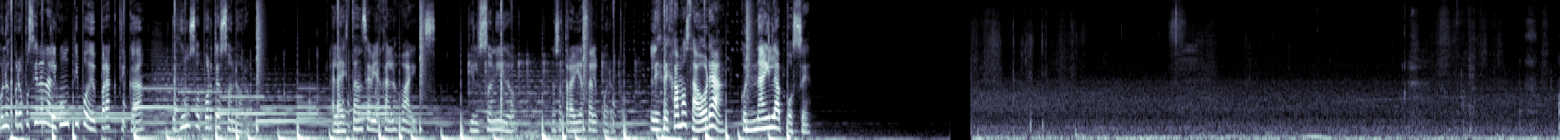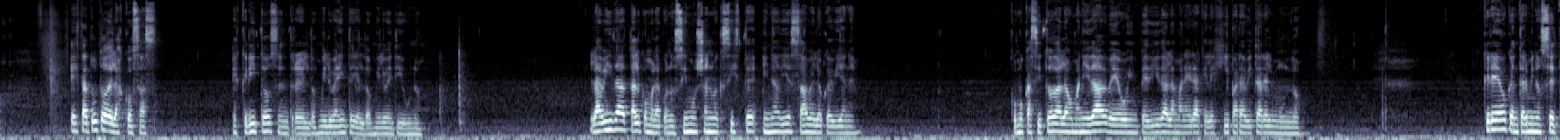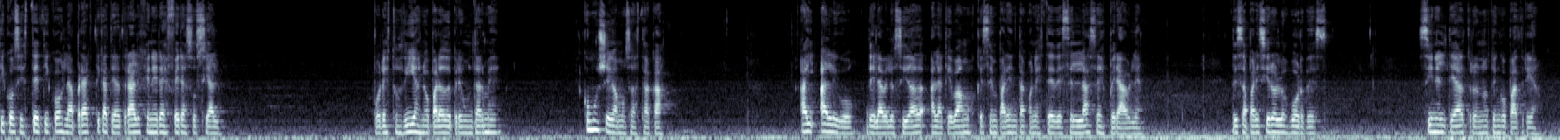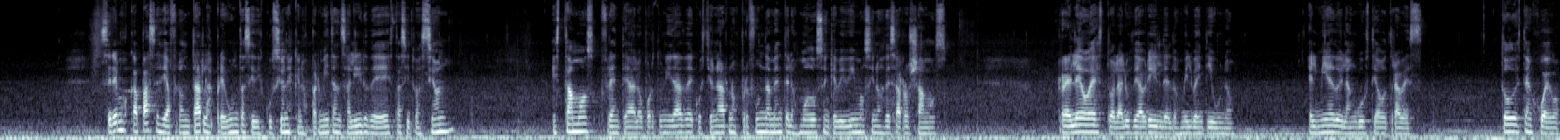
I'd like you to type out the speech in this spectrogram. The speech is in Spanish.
o nos propusieran algún tipo de práctica desde un soporte sonoro. A la distancia viajan los bytes y el sonido nos atraviesa el cuerpo. Les dejamos ahora con Naila Pose. Estatuto de las Cosas, escritos entre el 2020 y el 2021. La vida tal como la conocimos ya no existe y nadie sabe lo que viene. Como casi toda la humanidad veo impedida la manera que elegí para habitar el mundo. Creo que en términos éticos y estéticos la práctica teatral genera esfera social. Por estos días no paro de preguntarme, ¿cómo llegamos hasta acá? Hay algo de la velocidad a la que vamos que se emparenta con este desenlace esperable. Desaparecieron los bordes. Sin el teatro no tengo patria. ¿Seremos capaces de afrontar las preguntas y discusiones que nos permitan salir de esta situación? Estamos frente a la oportunidad de cuestionarnos profundamente los modos en que vivimos y nos desarrollamos. Releo esto a la luz de abril del 2021. El miedo y la angustia otra vez. Todo está en juego.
